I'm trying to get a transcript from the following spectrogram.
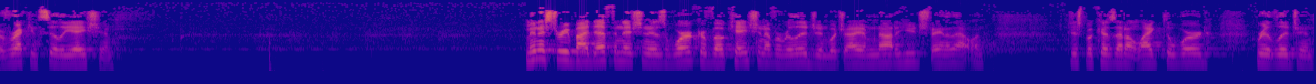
of reconciliation. Ministry, by definition, is work or vocation of a religion, which I am not a huge fan of that one, just because I don't like the word religion.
